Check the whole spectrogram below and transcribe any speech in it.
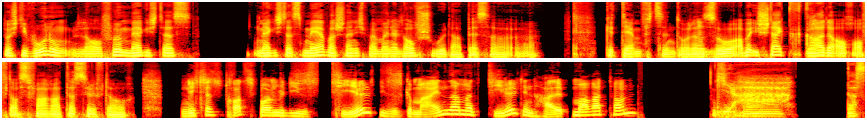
durch die Wohnung laufe, merke ich das, merke ich das mehr wahrscheinlich, weil meine Laufschuhe da besser äh, gedämpft sind oder mhm. so. Aber ich steige gerade auch oft aufs Fahrrad, das hilft auch. Nichtsdestotrotz wollen wir dieses Ziel, dieses gemeinsame Ziel, den Halbmarathon. Ja, das,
